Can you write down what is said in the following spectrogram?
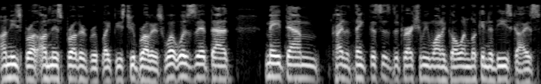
on these, bro- on this brother group, like these two brothers? What was it that made them kind of think this is the direction we want to go and look into these guys?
